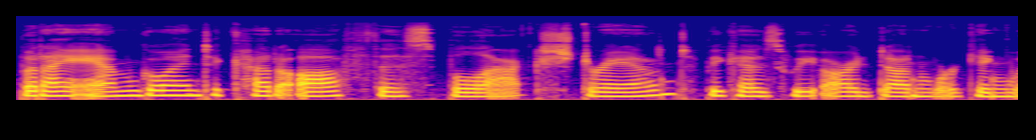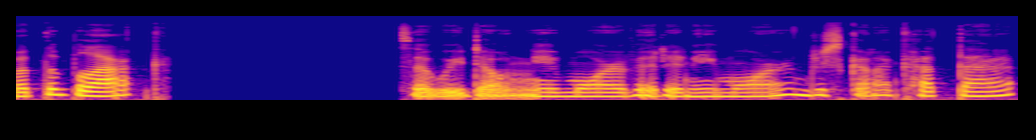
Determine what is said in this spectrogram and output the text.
But I am going to cut off this black strand because we are done working with the black so we don't need more of it anymore. I'm just going to cut that.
